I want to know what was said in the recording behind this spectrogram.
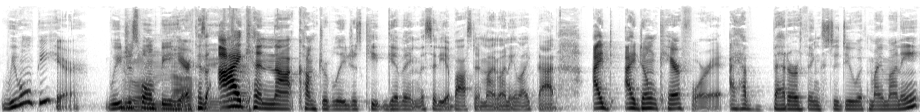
we won't be here we just won't be here because I cannot comfortably just keep giving the city of Boston my money like that. I, I don't care for it. I have better things to do with my money.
